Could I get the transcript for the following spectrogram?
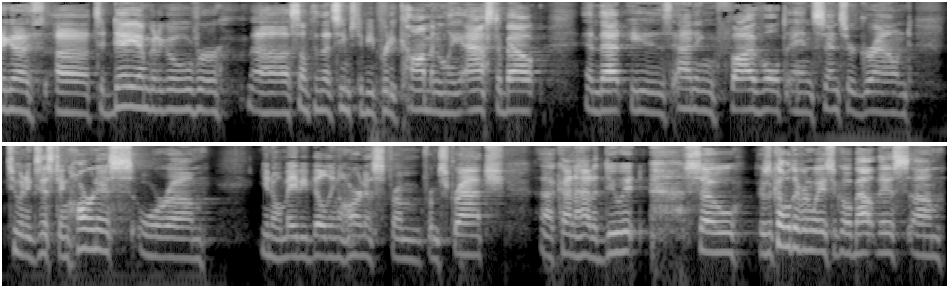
Hey guys, uh, today I'm going to go over uh, something that seems to be pretty commonly asked about, and that is adding 5 volt and sensor ground to an existing harness or, um, you know, maybe building a harness from, from scratch, uh, kind of how to do it. So there's a couple different ways to go about this. Um,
